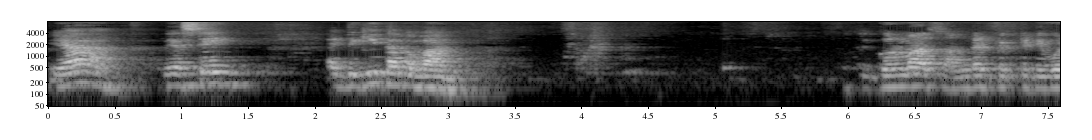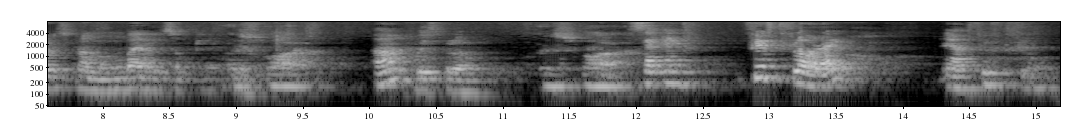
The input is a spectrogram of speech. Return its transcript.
Yeah, they're staying at the Gita Bhavan. Gurmas, 150 devotees from Mumbai also came. Which floor? Huh? Which floor? Which floor? Second, fifth floor, right? Yeah, fifth floor.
